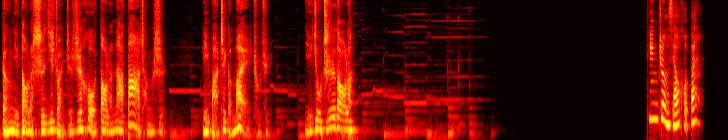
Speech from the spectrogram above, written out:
等你到了十级转职之后，到了那大城市，你把这个卖出去，你就知道了。听众小伙伴。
